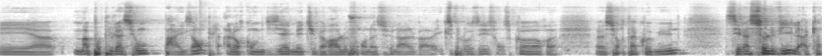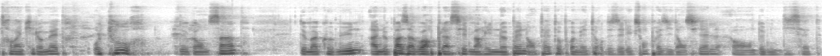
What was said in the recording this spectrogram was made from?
Et ma population, par exemple, alors qu'on me disait, mais tu verras, le Front National va exploser son score sur ta commune, c'est la seule ville à 80 km autour de Grande-Sainte de ma commune à ne pas avoir placé Marine Le Pen en tête au premier tour des élections présidentielles en 2017.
